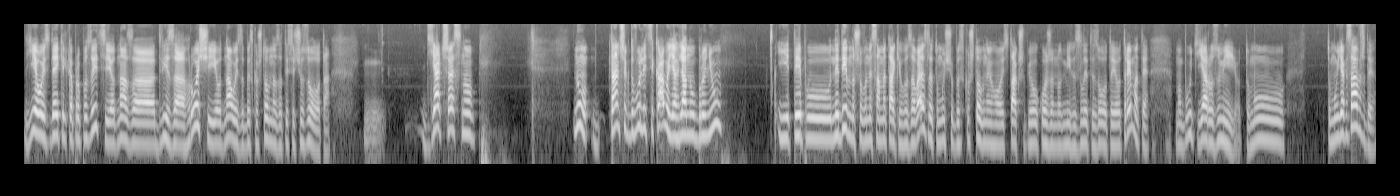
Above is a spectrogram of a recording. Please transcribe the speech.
Є ось декілька пропозицій. Одна за дві за гроші, і одна ось за безкоштовно за тисячу золота. Я чесно. Ну, танчик доволі цікавий, я глянув броню. І, типу, не дивно, що вони саме так його завезли, тому що безкоштовно його ось так, щоб його кожен міг злити золото і отримати. Мабуть, я розумію. Тому, тому як завжди,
